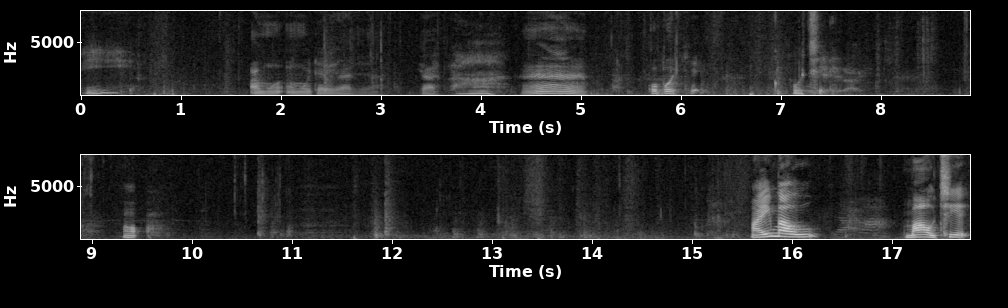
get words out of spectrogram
ဟီးအမအမတယ်ရရရဟာဟမ်ကိုပိုချေဘိုးချစ်ဟောမိုင်းမောက်မောက်ချစ်ဒါလေးကလက်စော့နဲ့ဆွဲကျိုးနဲ့ပရက်နဲ့အဲ máy màu. Màu chị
